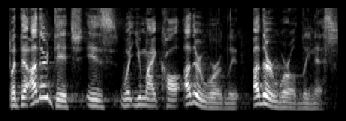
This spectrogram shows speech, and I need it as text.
but the other ditch is what you might call otherworldly, otherworldliness.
